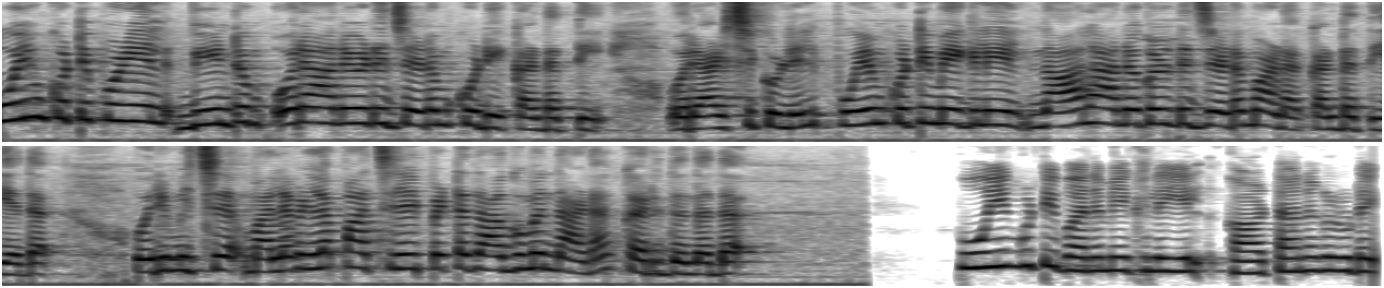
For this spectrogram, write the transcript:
പൂയംകുട്ടിപ്പുഴയിൽ വീണ്ടും ഒരാനയുടെ ജഡം കൂടി കണ്ടെത്തി. ഒരാഴ്ചയ്ക്കുള്ളിൽ പൂയംകുട്ടി മേഖലയിൽ നാല് ആനകളുടെ ജഡമാണ് കണ്ടെത്തിയത്. ഒരുമിച്ച് മലവെള്ളപ്പാച്ചിലിൽപ്പെട്ടതാകുമെന്നാണ് കരുതുന്നത്. പൂയംകുട്ടി വനമേഖലയിൽ കാട്ടാനകളുടെ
